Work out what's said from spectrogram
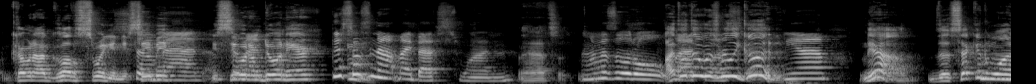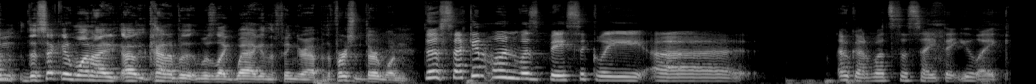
I'm coming out gloves swinging. You So see me? mad. I'm You see so what mad. I'm doing here? This was not my best one. That's I was a little. I thought that was really good. Yeah. Yeah. The second one, the second one I, I kind of was like wagging the finger at, but the first and third one, The second one was basically. uh Oh god, what's the site that you like?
